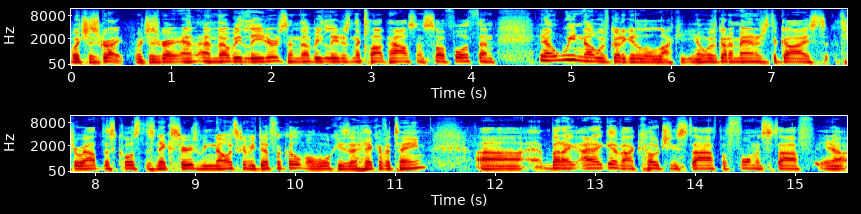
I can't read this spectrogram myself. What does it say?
Which is great, which is great. And, and they'll be leaders, and there'll be leaders in the clubhouse and so forth. And you know, we know we've got to get a little lucky. You know, we've got to manage the guys throughout this course, this next series. We know it's going to be difficult. Milwaukee's a heck of a team, uh, but I, I give our coaching staff, performance staff, you know,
